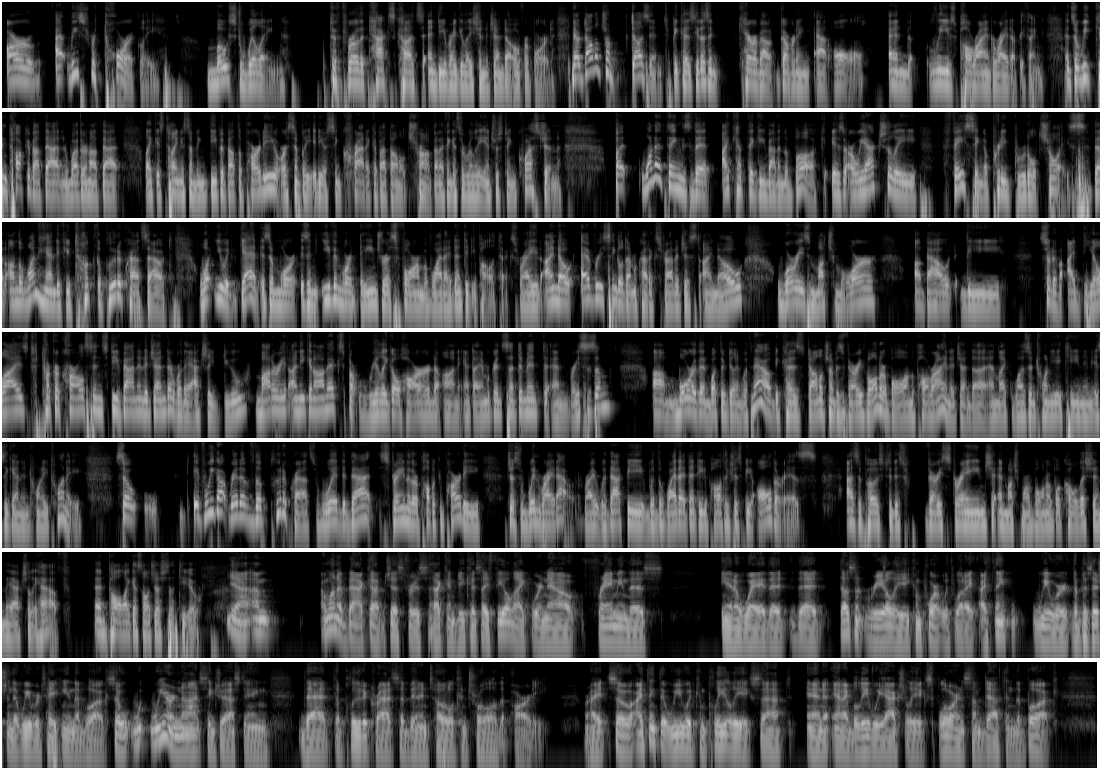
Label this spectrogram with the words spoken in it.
are at least rhetorically most willing to throw the tax cuts and deregulation agenda overboard. Now, Donald Trump doesn't because he doesn't care about governing at all and leaves Paul Ryan to write everything. And so we can talk about that and whether or not that like is telling us something deep about the party or simply idiosyncratic about Donald Trump. And I think it's a really interesting question. But one of the things that I kept thinking about in the book is are we actually facing a pretty brutal choice? That on the one hand, if you took the plutocrats out, what you would get is a more, is an even more dangerous form of white identity politics, right? I know every single Democratic strategist I know worries much more about the sort of idealized Tucker Carlson, Steve Bannon agenda where they actually do moderate on economics, but really go hard on anti-immigrant sentiment and racism. Um, more than what they're dealing with now because Donald Trump is very vulnerable on the Paul Ryan agenda and like was in 2018 and is again in 2020. So if we got rid of the plutocrats, would that strain of the Republican Party just win right out, right? Would that be, would the white identity politics just be all there is, as opposed to this very strange and much more vulnerable coalition they actually have? And Paul, I guess I'll just that to you. Yeah, um, I want to back up just for a second because I feel like we're now framing this in a way that that doesn't really comport with what I, I, think we were, the position that we were taking in the book. So w- we are not suggesting that the plutocrats have been in total control of the party, right? So I think that we would completely accept, and, and I believe we actually explore in some depth in the book,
